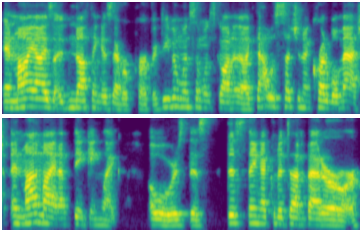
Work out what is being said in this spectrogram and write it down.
in my eyes, uh, nothing is ever perfect. Even when someone's gone and they're like, that was such an incredible match. In my mind, I'm thinking like, oh, where's this this thing I could have done better, or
